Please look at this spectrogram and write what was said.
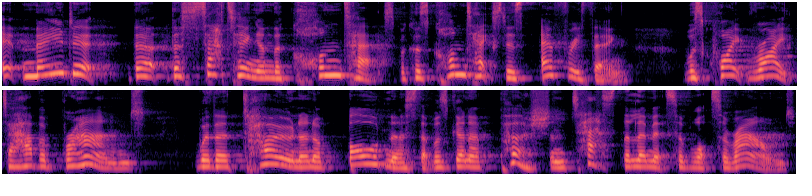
it made it the, the setting and the context, because context is everything, was quite right to have a brand with a tone and a boldness that was going to push and test the limits of what's around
